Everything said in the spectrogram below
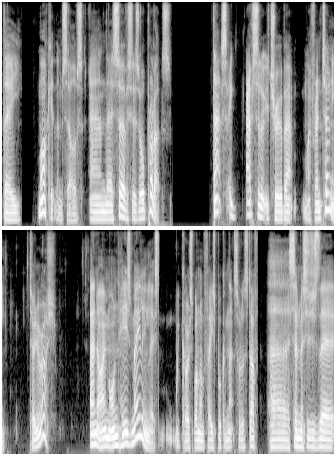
they market themselves and their services or products. That's absolutely true about my friend Tony, Tony Rush. And I'm on his mailing list. We correspond on Facebook and that sort of stuff. Uh, send messages there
